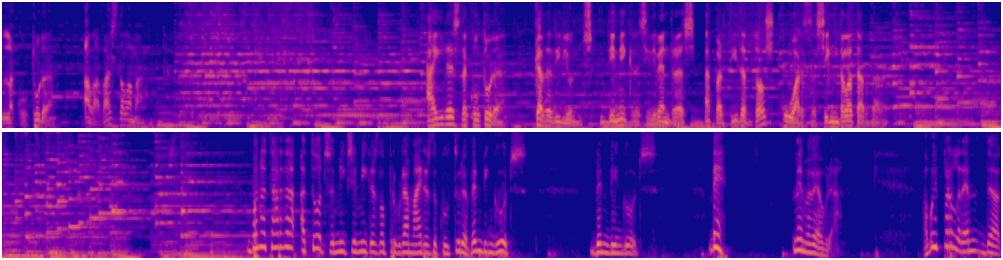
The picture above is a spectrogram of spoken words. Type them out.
La cultura a l'abast de la mà. Aires de Cultura. Cada dilluns, dimecres i divendres a partir de dos quarts de cinc de la tarda. Bona tarda a tots, amics i amigues del programa Aires de Cultura. Benvinguts. Benvinguts. Bé, anem a veure. Avui parlarem de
